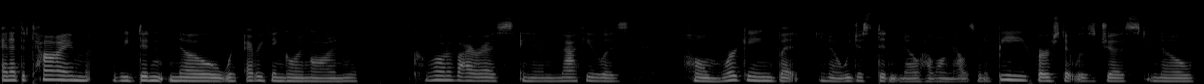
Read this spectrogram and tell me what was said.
and at the time, we didn't know with everything going on with coronavirus, and Matthew was home working, but you know, we just didn't know how long that was going to be. First, it was just, you know,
